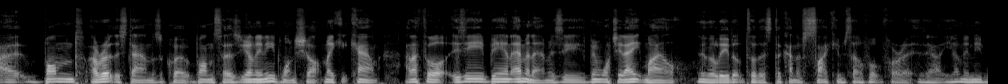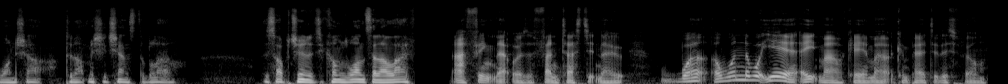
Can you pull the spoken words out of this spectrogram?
I, Bond. I wrote this down as a quote. Bond says, "You only need one shot. Make it count." And I thought, is he being Eminem? Is he he's been watching Eight Mile in the lead up to this to kind of psych himself up for it? Is he like, you only need one shot. Do not miss your chance to blow. This opportunity comes once in a life. I think that was a fantastic note. Well, I wonder what year Eight Mile came out compared to this film.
